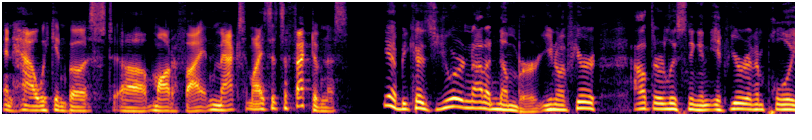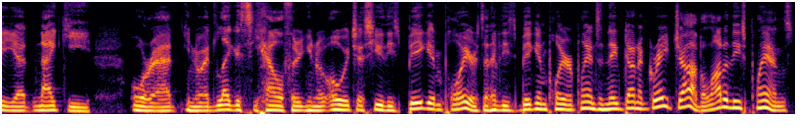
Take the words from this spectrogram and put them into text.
and how we can best uh, modify it and maximize its effectiveness. Yeah, because you're not a number. You know, if you're out there listening and if you're an employee at Nike or at, you know, at Legacy Health or, you know, OHSU, these big employers that have these big employer plans and they've done a great job. A lot of these plans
